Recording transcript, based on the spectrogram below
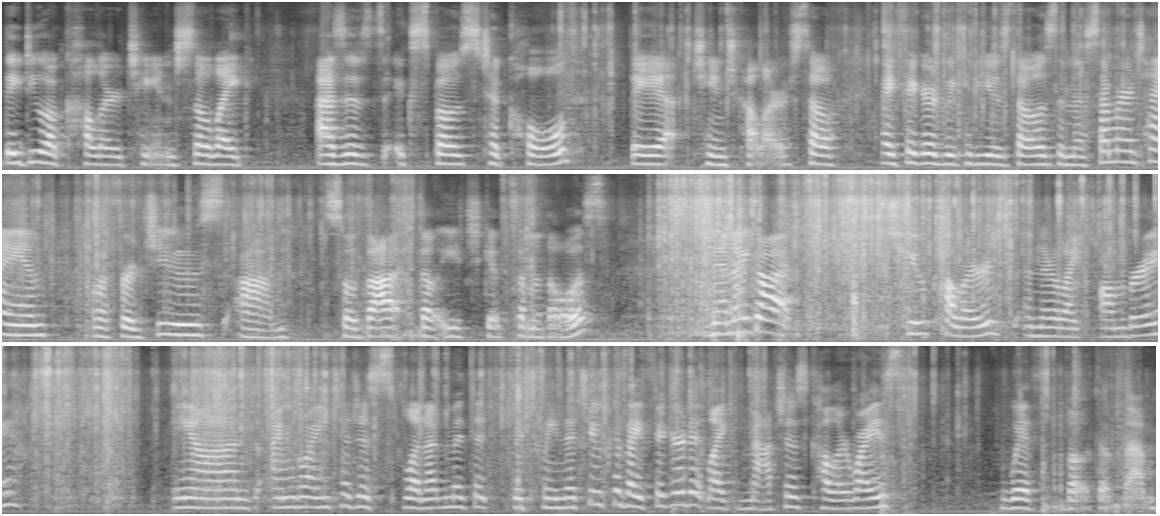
they do a color change. So like as it's exposed to cold, they change color. So I figured we could use those in the summertime or for juice. Um, so that they'll each get some of those. Then I got two colors and they're like ombre. And I'm going to just split them between the two because I figured it like matches color wise with both of them.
